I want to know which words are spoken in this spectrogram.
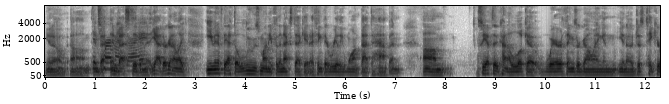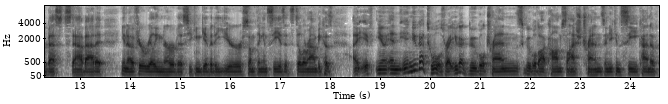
you know, um, inve- invested in it. Yeah, they're going to like, even if they have to lose money for the next decade, I think they really want that to happen. Um, so you have to kind of look at where things are going and, you know, just take your best stab at it. You know, if you're really nervous, you can give it a year or something and see is it still around because if you know, and, and you've got tools, right? You got Google Trends, google.com slash trends, and you can see kind of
